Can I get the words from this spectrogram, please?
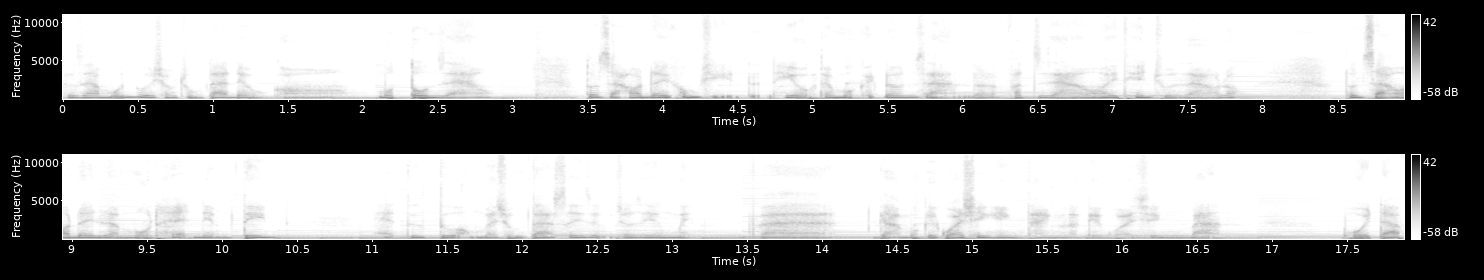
Thực ra mỗi người trong chúng ta đều có một tôn giáo. Tôn giáo ở đây không chỉ hiểu theo một cách đơn giản là phật giáo hay thiên chúa giáo đâu. Tôn giáo ở đây là một hệ niềm tin, hệ tư tưởng mà chúng ta xây dựng cho riêng mình. Và cả một cái quá trình hình thành là cái quá trình bạn bồi đắp,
